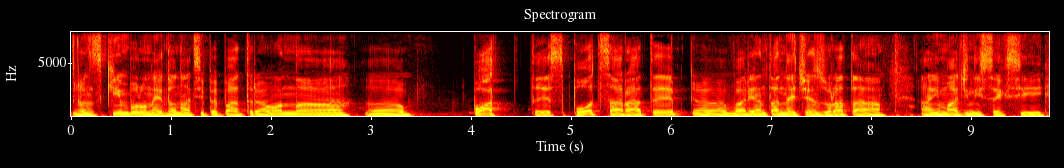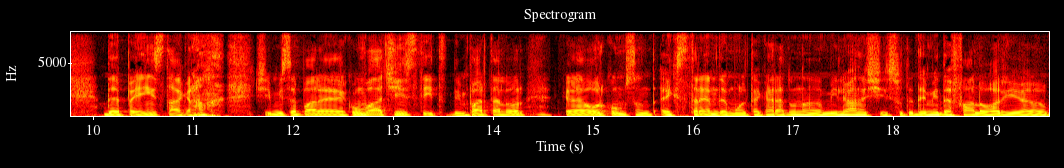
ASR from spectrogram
în schimbul unei donații pe Patreon, uh, uh, poate pot să arate uh, varianta necenzurată a, a imaginii sexy de pe Instagram. Și mi se pare cumva cinstit din partea lor că oricum sunt extrem de multe care adună milioane și sute de mii de followeri uh,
